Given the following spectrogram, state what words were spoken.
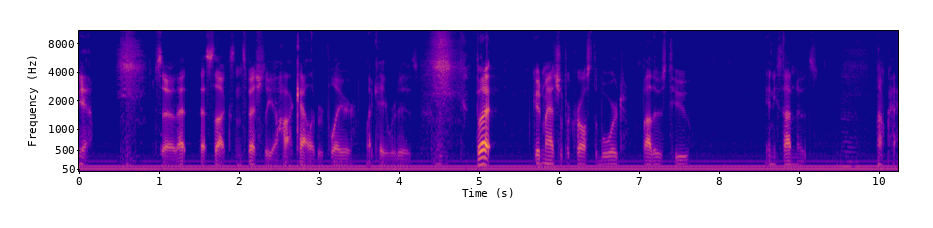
yeah. So that that sucks, and especially a hot caliber player like Hayward is. But good matchup across the board by those two. Any side notes? Okay.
